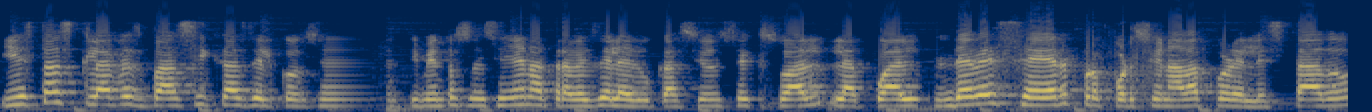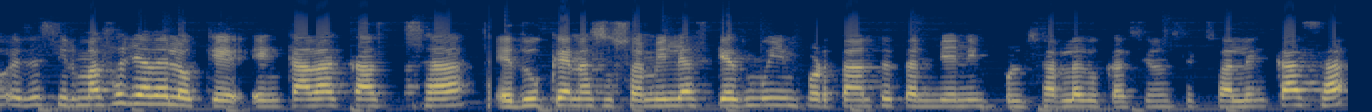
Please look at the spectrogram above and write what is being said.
Y estas claves básicas del consentimiento se enseñan a través de la educación sexual, la cual debe ser proporcionada por el Estado, es decir, más allá de lo que en cada casa eduquen a sus familias, que es muy importante también impulsar la educación sexual en casa.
